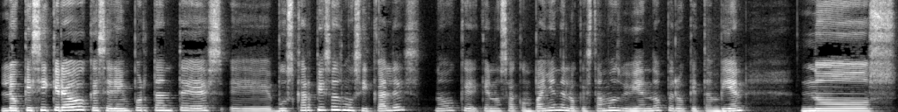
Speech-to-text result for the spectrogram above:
Lo que sí creo que sería importante es eh, buscar piezas musicales, ¿no? Que, que nos acompañen en lo que estamos viviendo, pero que también nos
